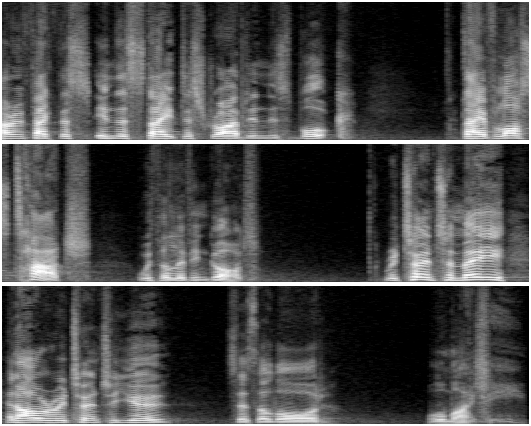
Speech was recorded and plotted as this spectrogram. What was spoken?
are in fact in the state described in this book? They have lost touch with the living God. Return to me, and I will return to you, says the Lord Almighty.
